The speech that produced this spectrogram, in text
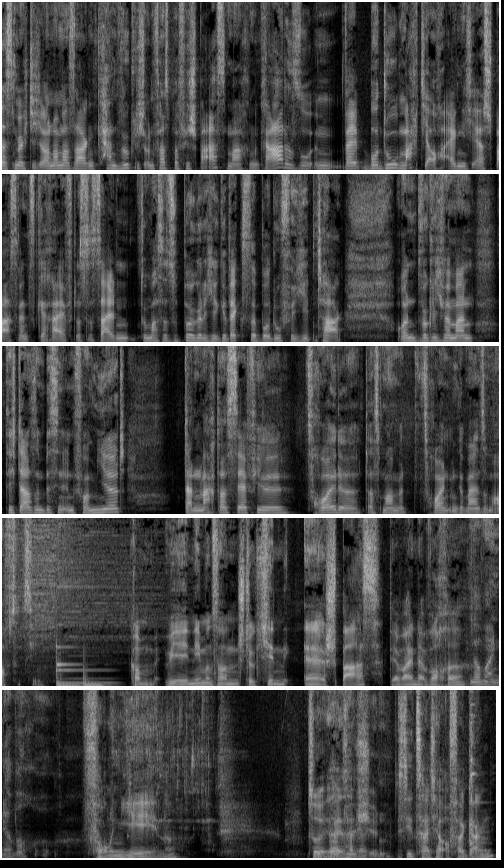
das möchte ich auch nochmal sagen, kann wirklich unfassbar viel Spaß machen. Gerade so im, weil Bordeaux macht ja auch eigentlich erst Spaß, wenn es gereift ist. Es sei denn, du machst ja so bürgerliche Gewächse, Bordeaux für jeden Tag. Und wirklich, wenn man sich da so ein bisschen informiert, dann macht das sehr viel Freude, das mal mit Freunden gemeinsam aufzuziehen. Komm, wir nehmen uns noch ein Stückchen äh, Spaß. Der Wein der Woche. Der Wein der Woche. Fournier, ne? So, ist, ist die Zeit ja auch vergangen.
